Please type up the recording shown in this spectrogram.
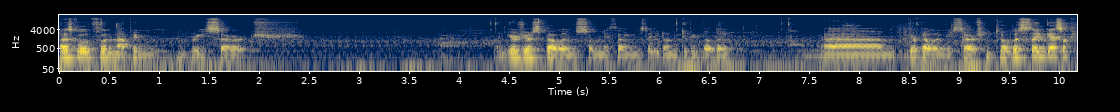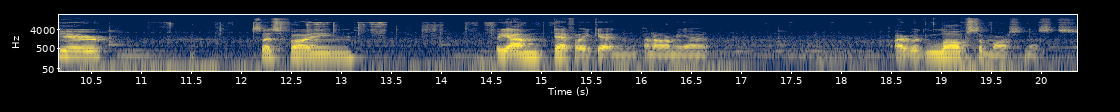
Let's go for mapping research. You're just building so many things that you don't need to be building. Um, you're building research until this thing gets up here. So that's fine. But yeah, I'm definitely getting an army out. I would love some arsonists.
